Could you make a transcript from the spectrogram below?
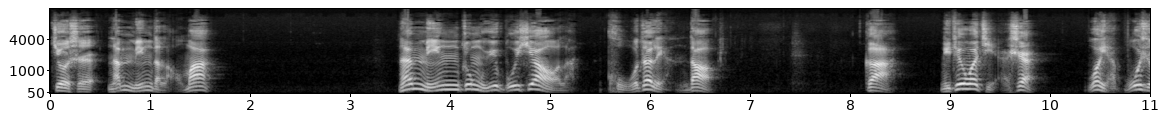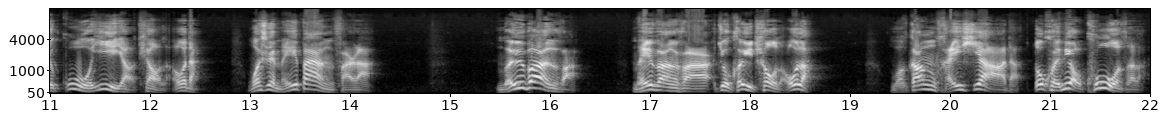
就是南明的老妈。南明终于不笑了，苦着脸道：“哥，你听我解释，我也不是故意要跳楼的，我是没办法啊。没办法，没办法就可以跳楼了。我刚才吓得都快尿裤子了。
